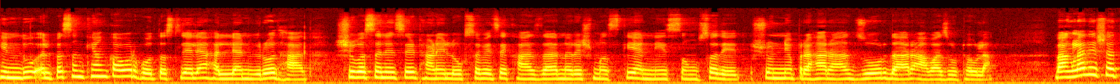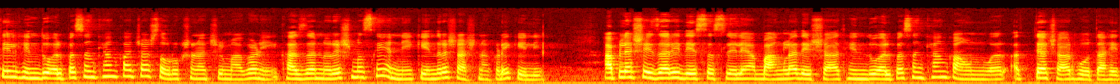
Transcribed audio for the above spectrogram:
हिंदू अल्पसंख्याकावर होत असलेल्या हल्ल्यांविरोधात शिवसेनेचे ठाणे लोकसभेचे खासदार नरेश मस्के यांनी संसदेत शून्य प्रहारात जोरदार आवाज उठवला. बांगलादेशातील हिंदू अल्पसंख्याकांच्या संरक्षणाची मागणी खासदार नरेश मस्के यांनी केंद्र शासनाकडे केली. आपल्या शेजारी देश असलेल्या बांगलादेशात हिंदू अल्पसंख्याकांवर अत्याचार होत आहेत.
